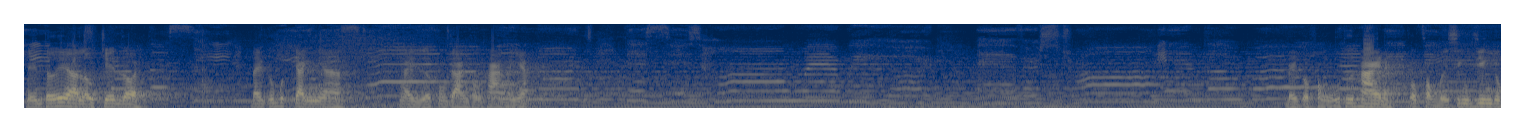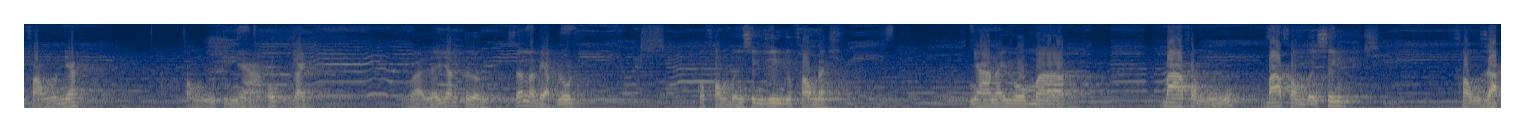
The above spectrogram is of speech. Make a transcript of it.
Lên tới uh, lầu trên rồi. Đây có bức tranh uh, ngay giữa không gian cầu thang này nhé. Đây có phòng ngủ thứ hai này, có phòng vệ sinh riêng trong phòng luôn nhé. Phòng ngủ chủ nhà, ốp gạch và giấy dán tường, rất là đẹp luôn. Có phòng vệ sinh riêng trong phòng này. Nhà này gồm à, 3 phòng ngủ 3 phòng vệ sinh, phòng giặt,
